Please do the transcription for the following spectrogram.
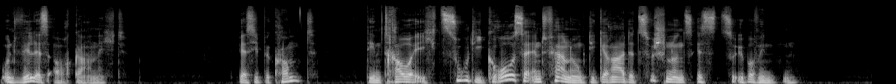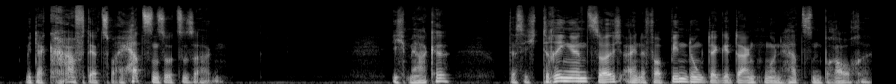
und will es auch gar nicht. Wer sie bekommt, dem traue ich zu, die große Entfernung, die gerade zwischen uns ist, zu überwinden. Mit der Kraft der zwei Herzen sozusagen. Ich merke, dass ich dringend solch eine Verbindung der Gedanken und Herzen brauche.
